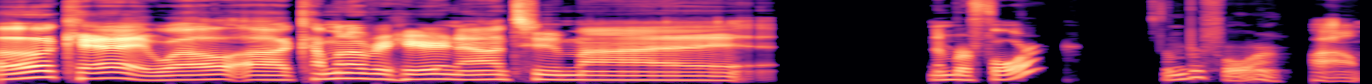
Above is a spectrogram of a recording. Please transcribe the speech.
Okay, well, uh coming over here now to my number 4. Number four. Wow.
